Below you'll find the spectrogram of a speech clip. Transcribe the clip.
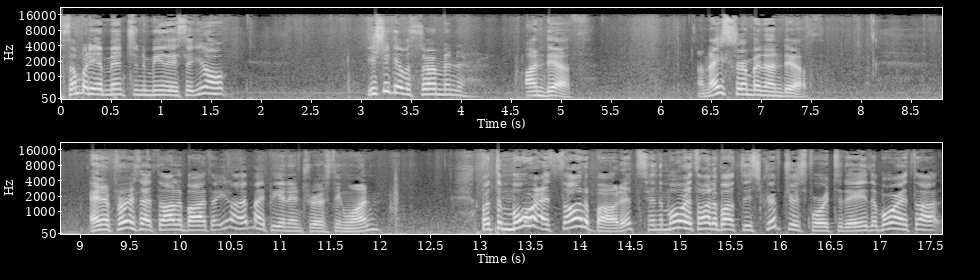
somebody had mentioned to me, they said, you know, you should give a sermon on death. A nice sermon on death. And at first I thought about that, you know, that might be an interesting one. But the more I thought about it, and the more I thought about the scriptures for today, the more I thought,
